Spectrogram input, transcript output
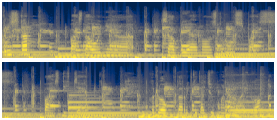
Terus kan pas tahunya self diagnose terus pas pas dicek ke dokter kita cuma alay doang kan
